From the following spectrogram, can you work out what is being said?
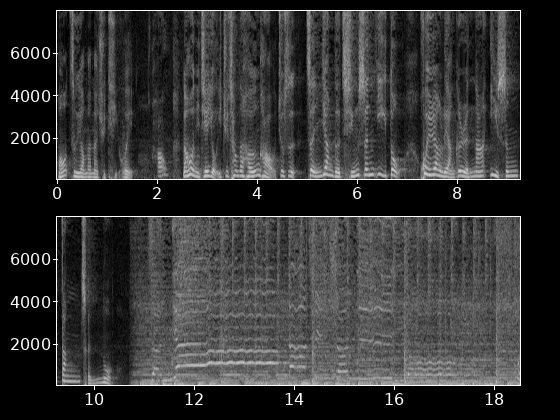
哦，这个要慢慢去体会。好。然后你今天有一句唱得很好，就是怎样的情深意动，会让两个人拿一生当承诺。怎样的情深意动，会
